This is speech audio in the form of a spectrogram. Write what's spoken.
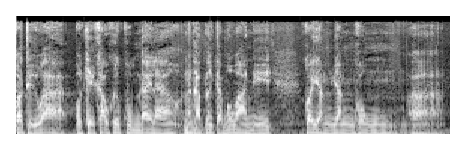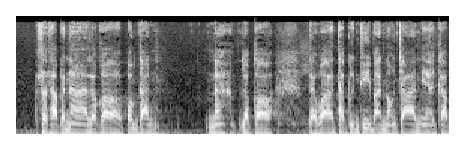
ก็ถือว่าโอเคเข้าควบคุมได้แล้วนะครับ ตั้งแต่เมื่อวานนี้ก็ยังยังคงอ่าสถาปนาแล้วก็ป้องกันนะแล้วก็แต่ว่าถ้าพื้นที่บ้านหนองจานเนี่ยกับ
